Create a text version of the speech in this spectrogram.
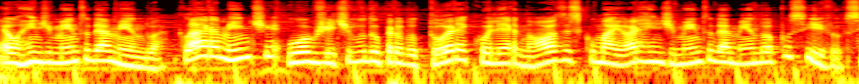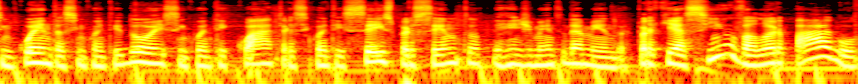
é o rendimento de amêndoa. Claramente, o objetivo do produtor é colher nozes com o maior rendimento de amêndoa possível, 50, 52, 54, 56% de rendimento de amêndoa, porque assim o valor pago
